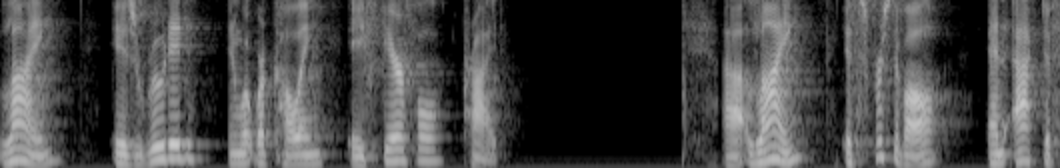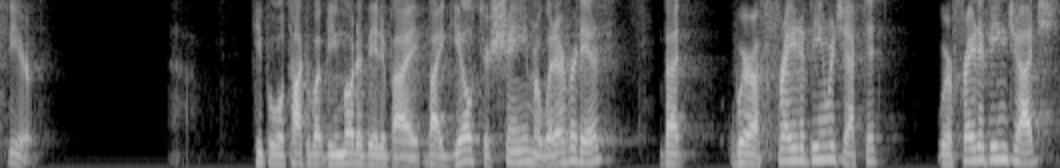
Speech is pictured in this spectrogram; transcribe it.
lying is rooted in what we're calling a fearful pride. Uh, lying is, first of all, an act of fear. People will talk about being motivated by, by guilt or shame or whatever it is, but we're afraid of being rejected. We're afraid of being judged.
